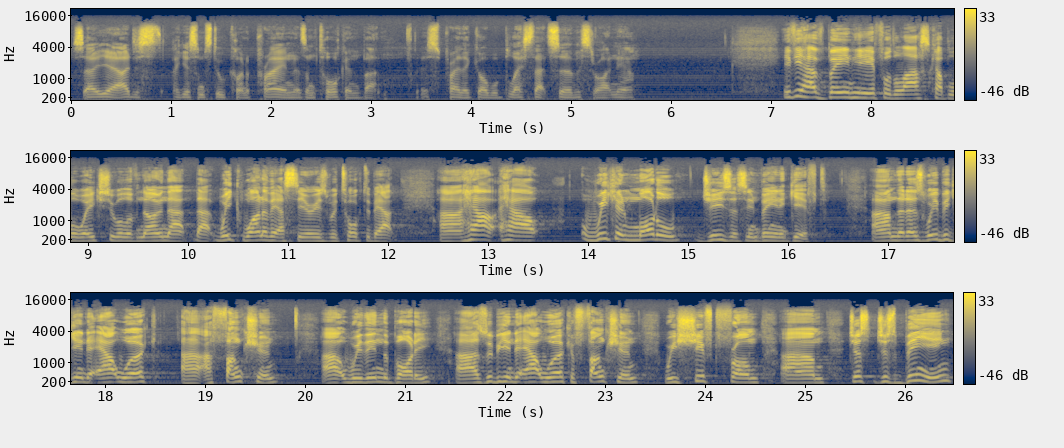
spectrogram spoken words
so, yeah, I just, I guess I'm still kind of praying as I'm talking, but just pray that God will bless that service right now. If you have been here for the last couple of weeks, you will have known that, that week one of our series, we talked about uh, how, how we can model Jesus in being a gift. Um, that as we begin to outwork uh, a function uh, within the body. Uh, as we begin to outwork a function, we shift from um, just, just being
